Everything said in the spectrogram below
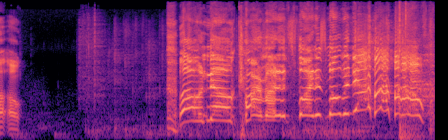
Uh-oh. Oh no! Karma at its finest moment! No!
